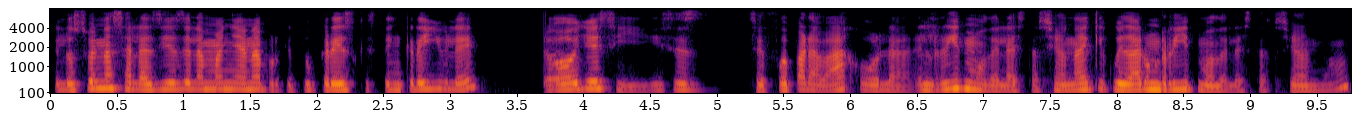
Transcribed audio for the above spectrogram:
que lo suenas a las 10 de la mañana porque tú crees que está increíble, lo oyes y dices, se fue para abajo el ritmo de la estación, hay que cuidar un ritmo de la estación, ¿no?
